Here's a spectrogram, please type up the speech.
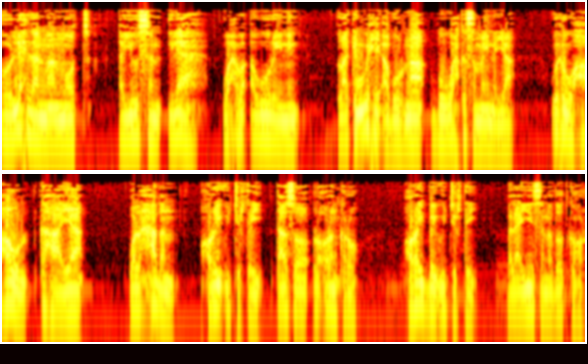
oo lixdan maalmood ayuusan ilaah waxba abuuraynin laakiin wixii abuurnaa buu wax ka samaynayaa. Wuxuu hawl ka haayaa walxadan horay u jirtay taasoo la odhan karo horay bay u jirtay balaayiin sannadood ka hor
